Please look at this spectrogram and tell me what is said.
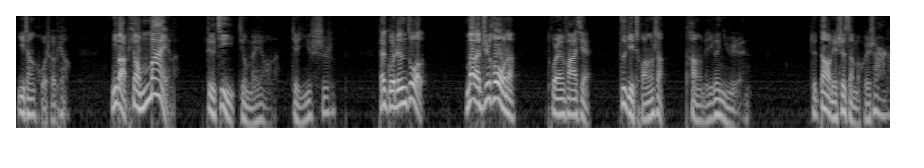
一张火车票，你把票卖了，这个记忆就没有了，就遗失了。他果真做了，卖了之后呢，突然发现自己床上躺着一个女人。这到底是怎么回事呢？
